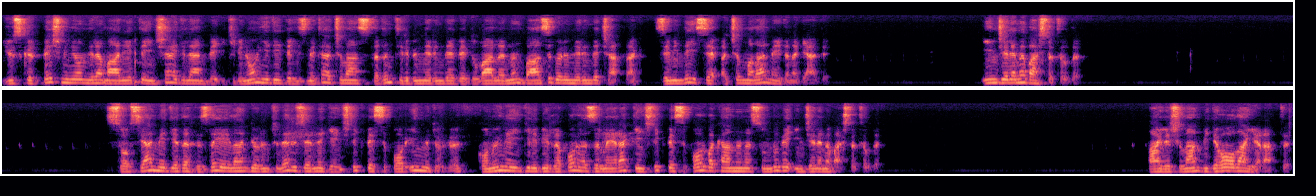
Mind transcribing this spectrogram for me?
145 milyon lira maliyette inşa edilen ve 2017'de hizmete açılan stadın tribünlerinde ve duvarlarının bazı bölümlerinde çatlak, zeminde ise açılmalar meydana geldi. İnceleme başlatıldı. Sosyal medyada hızla yayılan görüntüler üzerine Gençlik ve Spor İl Müdürlüğü, konuyla ilgili bir rapor hazırlayarak Gençlik ve Spor Bakanlığı'na sundu ve inceleme başlatıldı. Paylaşılan video olay yarattı.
